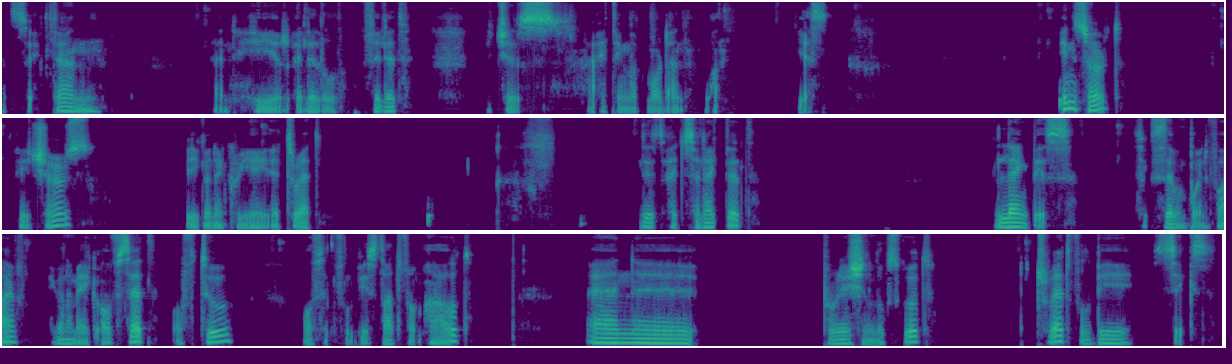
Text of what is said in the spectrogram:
let's say 10 and here a little fillet which is I think not more than one. Yes. Insert features. We're gonna create a thread. This edge selected. Length is 67.5 we're gonna make offset of 2 offset will be start from out and uh, operation looks good. The thread will be 6.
